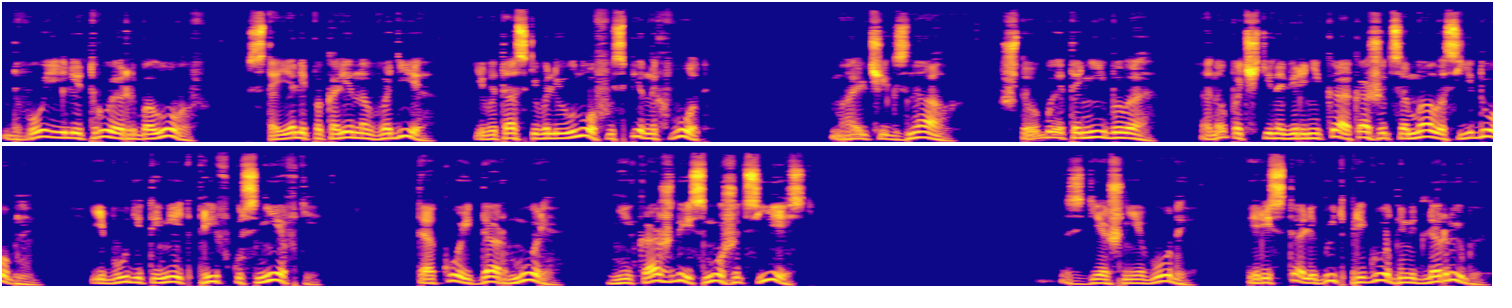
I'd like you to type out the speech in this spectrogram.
двое или трое рыболовов стояли по колено в воде и вытаскивали улов из пенных вод. Мальчик знал, что бы это ни было, оно почти наверняка окажется малосъедобным и будет иметь привкус нефти. Такой дар моря не каждый сможет съесть. Здешние воды перестали быть пригодными для рыбы.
